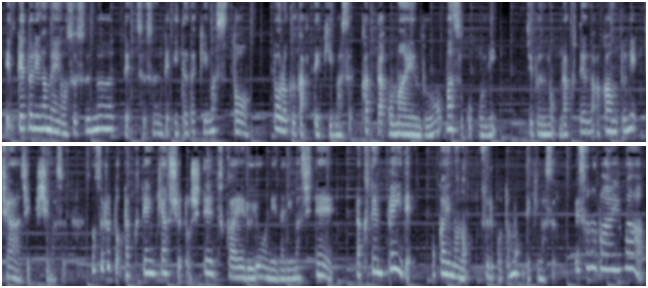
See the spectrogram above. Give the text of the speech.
受け取り画面を進むって進んでいただきますと、登録ができます。買った5万円分をまずここに自分の楽天のアカウントにチャージします。そうすると楽天キャッシュとして使えるようになりまして、楽天ペイで買い物することもできます。で、その場合は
